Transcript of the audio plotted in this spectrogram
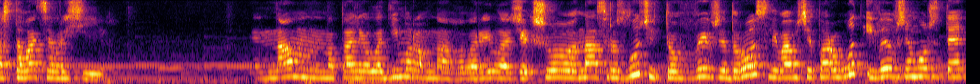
оставатися в Росії. Нам Наталія Владимировна говорила, що якщо нас розлучать, то ви вже дорослі, вам ще пару років, і ви вже можете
